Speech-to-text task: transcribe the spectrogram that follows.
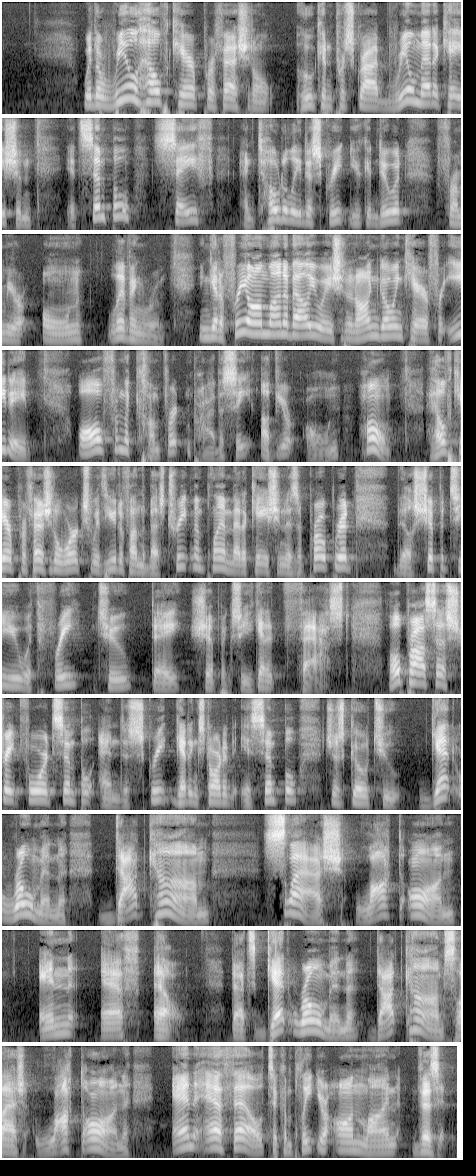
With a real healthcare professional who can prescribe real medication, it's simple, safe, and totally discreet. You can do it from your own living room. You can get a free online evaluation and ongoing care for ED all from the comfort and privacy of your own home. A healthcare professional works with you to find the best treatment plan. Medication is appropriate. They'll ship it to you with free two day shipping, so you get it fast. The whole process straightforward, simple, and discreet. Getting started is simple. Just go to getroman.com slash locked on NFL. That's getroman.com slash locked on NFL to complete your online visit.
